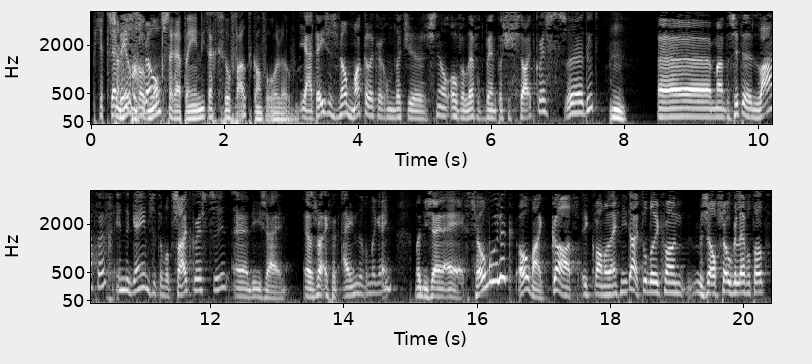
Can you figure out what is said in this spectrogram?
Dat je Ja, zo'n heel groot wel- monster hebt en je niet echt veel fouten kan veroorloven. Ja, deze is wel makkelijker omdat je snel overleveld bent als je sidequests eh doet. Hm. Eh, maar er zitten later in de game zitten wat sidequests in. En die zijn. Dat is wel echt het einde van de game. Maar die zijn echt zo moeilijk. Oh my god. Ik kwam er echt niet uit. Totdat ik gewoon mezelf zo geleveld had.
